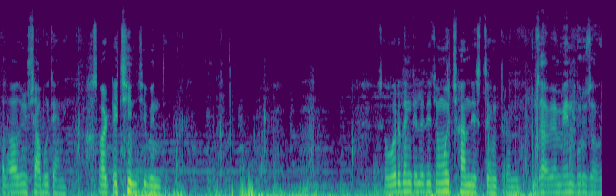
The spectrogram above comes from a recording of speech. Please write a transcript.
त्याला अजून शाबुत आहे आणि. असं वाटते चीनची भिंत संवर्धन केलं त्याच्यामुळे छान दिसतंय मित्रांनो. जाव्या मेन बुरुजावर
